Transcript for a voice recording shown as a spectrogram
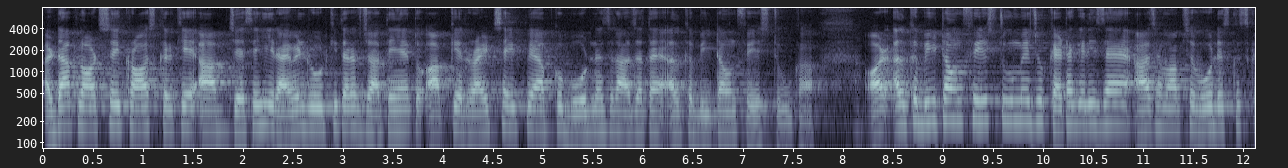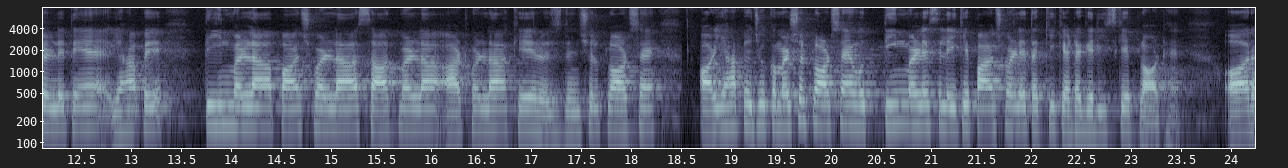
अड्डा प्लॉट से क्रॉस करके आप जैसे ही रायविंड रोड की तरफ़ जाते हैं तो आपके राइट साइड पे आपको बोर्ड नज़र आ जाता है अलकबी टाउन फ़ेज़ टू का। और अलकबी टाउन फ़ेज़ टू में जो कैटेगरीज हैं, आज हम आपसे वो डिस्कस कर लेते हैं। यहाँ पे तीन मरला, पाँच मरला, सात मरला, आठ मरला के रेजिडेंशियल प्लॉट्स हैं। और यहाँ पे जो कमर्शियल प्लॉट्स हैं, वो तीन मरले से लेके पाँच मरले तक की कैटेगरीज के प्लॉट हैं। और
